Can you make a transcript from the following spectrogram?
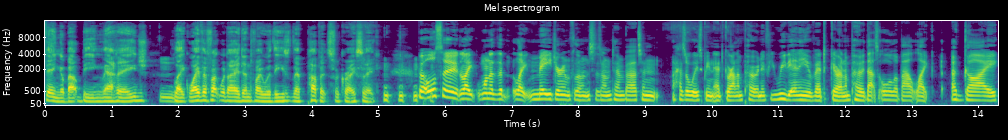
thing about being that age. Hmm. Like, why the fuck would I identify with these? They're puppets, for Christ's sake. But also, like one of the like major influences on Tim Burton has always been Edgar Allan Poe. And if you read any of Edgar Allan Poe, that's all about like a guy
